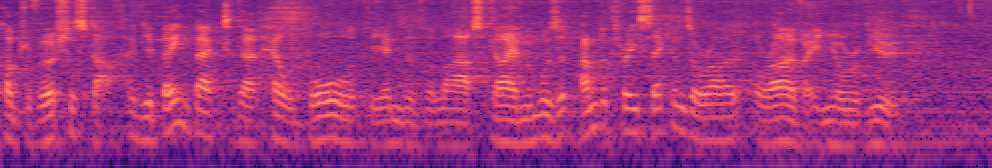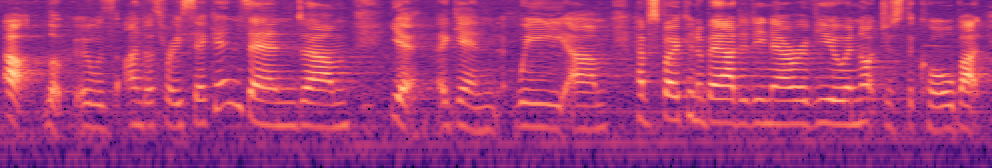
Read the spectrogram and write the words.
controversial stuff, have you been back to that held ball at the end of the last game, and was it under three seconds or, or over in your review? Oh, look, it was under three seconds, and um, yeah, again, we um, have spoken about it in our review, and not just the call, but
